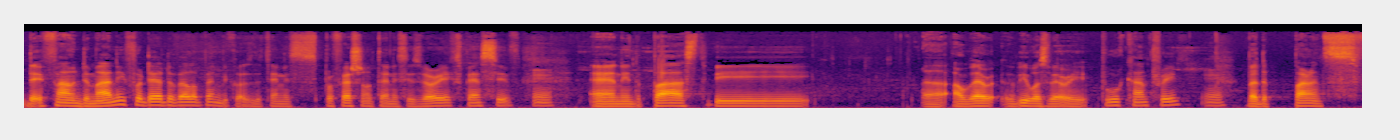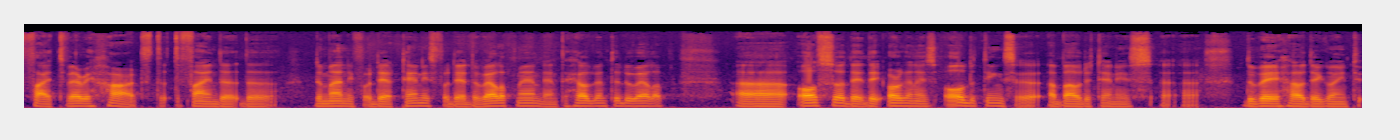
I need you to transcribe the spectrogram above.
They found the money for their development because the tennis, professional tennis, is very expensive. Mm. And in the past, we uh, are very, we was very poor country, mm. but the parents fight very hard to, to find the, the the money for their tennis, for their development, and to help them to develop. Uh, also, they, they organize all the things uh, about the tennis, uh, uh the way how they're going to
